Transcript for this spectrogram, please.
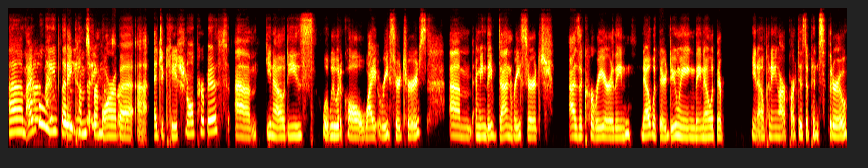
Um, I believe that it comes from more of a uh, educational purpose. Um, you know, these what we would call white researchers. Um, I mean, they've done research as a career. They know what they're doing. They know what they're, you know, putting our participants through.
